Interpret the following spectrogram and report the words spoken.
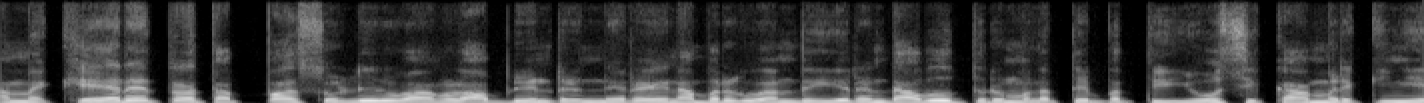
நம்ம கேரக்டராக தப்பாக சொல்லிடுவாங்களோ அப்படின்ற நிறைய நபர்கள் வந்து இரண்டாவது திருமணத்தை பற்றி யோசிக்காமல் இருக்கீங்க.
